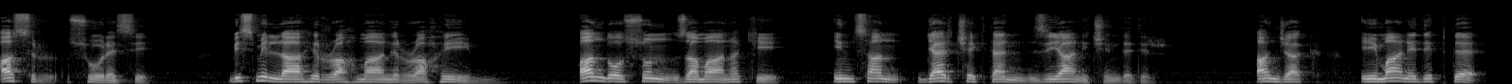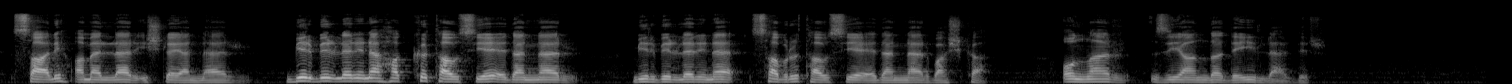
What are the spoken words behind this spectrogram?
Asr Suresi Bismillahirrahmanirrahim Andolsun zamana ki insan gerçekten ziyan içindedir. Ancak iman edip de salih ameller işleyenler, birbirlerine hakkı tavsiye edenler, birbirlerine sabrı tavsiye edenler başka. Onlar ziyanda değillerdir.''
